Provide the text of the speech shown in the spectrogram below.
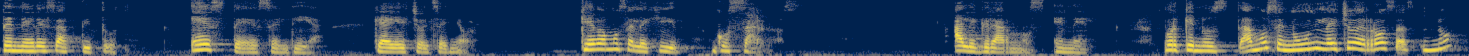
tener esa actitud. Este es el día que ha hecho el Señor. ¿Qué vamos a elegir? Gozarnos, alegrarnos en Él. Porque nos damos en un lecho de rosas, no,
